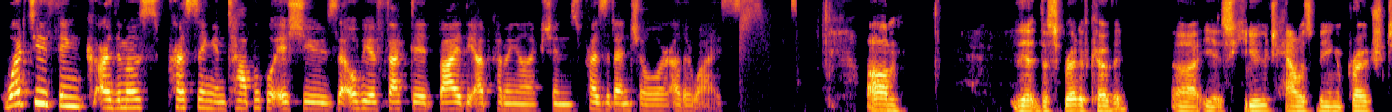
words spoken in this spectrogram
what do you think are the most pressing and topical issues that will be affected by the upcoming elections, presidential or otherwise? Um, the, the spread of COVID uh, is huge. How it's being approached,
